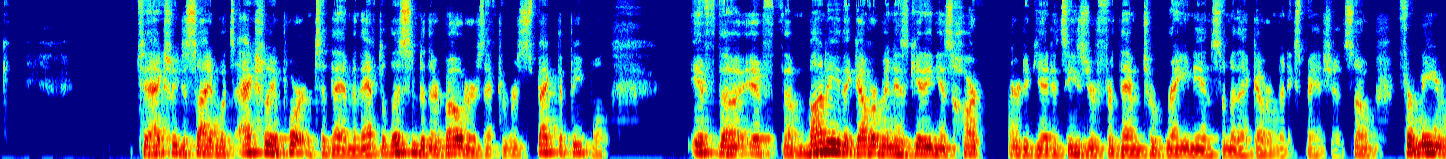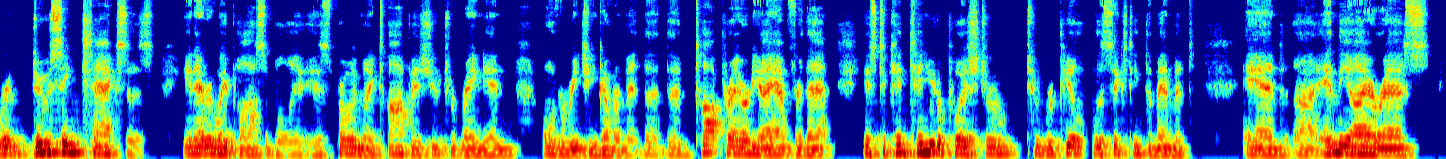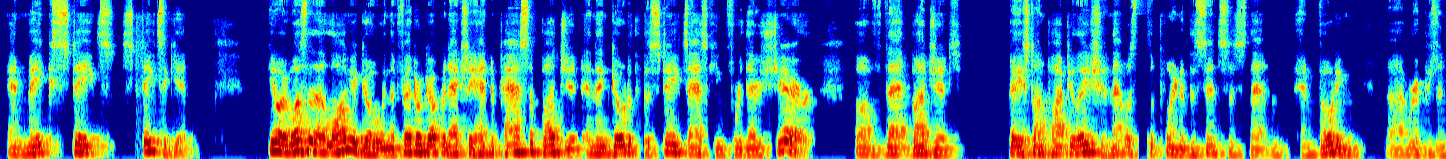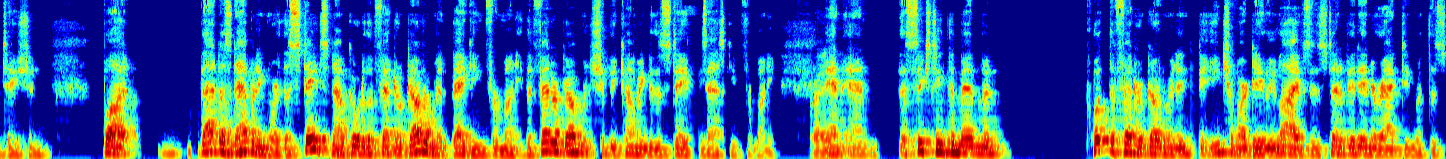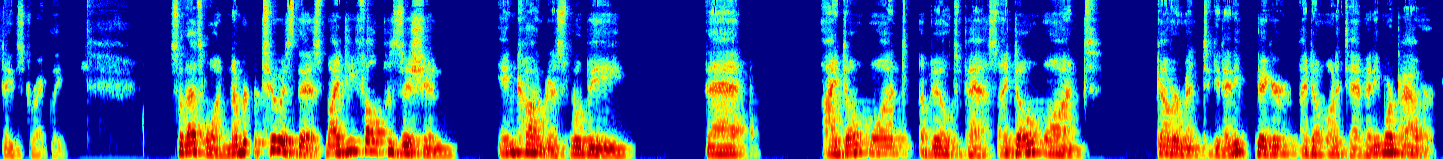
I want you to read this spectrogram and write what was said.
to actually decide what's actually important to them, and they have to listen to their voters, they have to respect the people if the if the money that government is getting is harder to get, it's easier for them to rein in some of that government expansion. So for me, reducing taxes in every way possible is probably my top issue to rein in overreaching government. The the top priority I have for that is to continue to push to to repeal the 16th Amendment and uh, end the IRS and make states states again you know, it wasn't that long ago when the federal government actually had to pass a budget and then go to the states asking for their share of that budget based on population. That was the point of the census that and voting uh, representation. But that doesn't happen anymore. The states now go to the federal government begging for money. The federal government should be coming to the states asking for money. Right. And and the 16th Amendment put the federal government into each of our daily lives instead of it interacting with the states directly. So that's one. Number two is this my default position in Congress will be that I don't want a bill to pass. I don't want government to get any bigger. I don't want it to have any more power.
